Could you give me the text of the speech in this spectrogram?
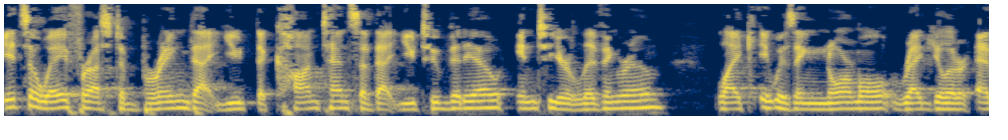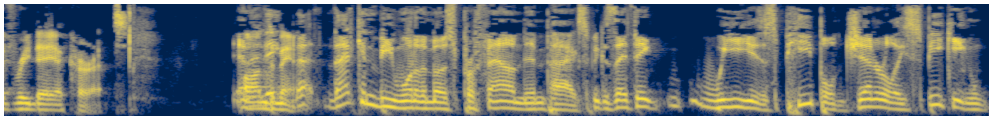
It's a way for us to bring that, you, the contents of that YouTube video into your living room like it was a normal, regular, everyday occurrence. And on demand. That, that can be one of the most profound impacts because I think we as people, generally speaking,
